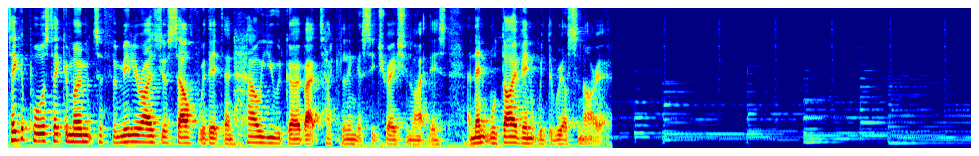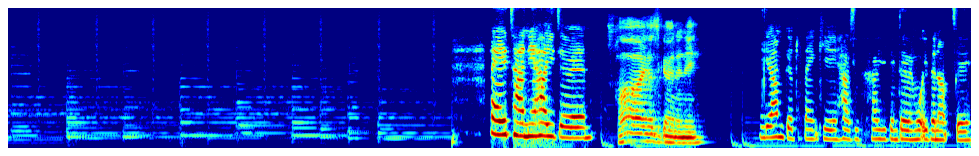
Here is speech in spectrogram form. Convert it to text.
Take a pause, take a moment to familiarize yourself with it and how you would go about tackling a situation like this, and then we'll dive in with the real scenario. Hey Tanya, how you doing? Hi, how's it going, Annie? Yeah, I'm good, thank you. How's how you been doing? What you been up to?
